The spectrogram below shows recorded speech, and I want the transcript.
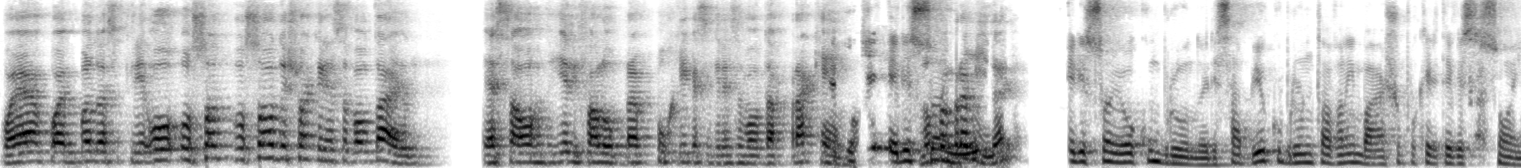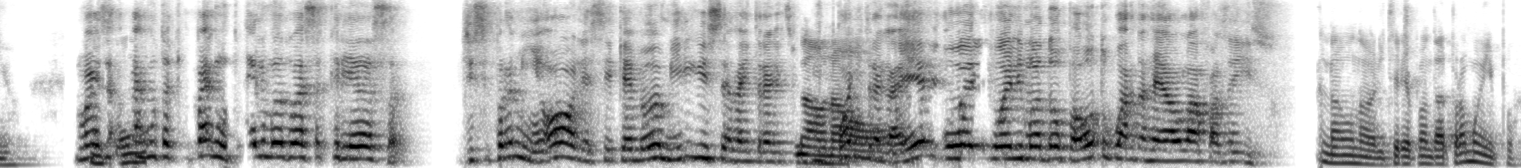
Qual é, a- qual é mandou essa criança? Ou, ou só, ou só deixou a criança voltar? Essa ordem ele falou pra por que, que essa criança voltar pra quem? Porque ele Não foi sonhou, pra mim, né? Ele sonhou com o Bruno. Ele sabia que o Bruno tava lá embaixo porque ele teve esse sonho. Mas Então- a pergunta, que- pergunta, ele mandou essa criança, disse pra mim, olha, você quer meu amigo e você vai entregar, Não, e não. pode entregar ele? Ou, ele? ou ele mandou pra outro guarda real lá fazer isso? Não, não, ele teria mandado pra mãe, pô.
